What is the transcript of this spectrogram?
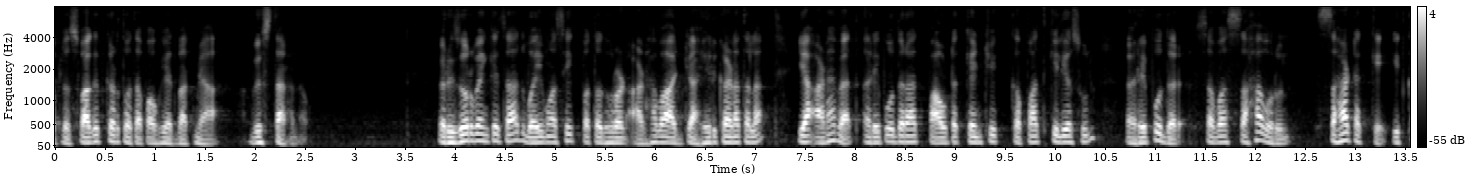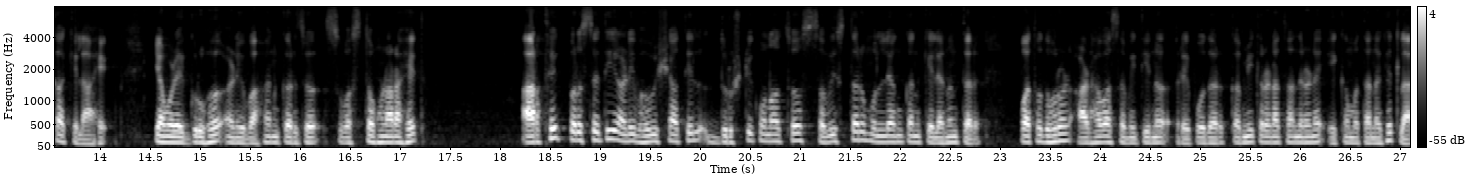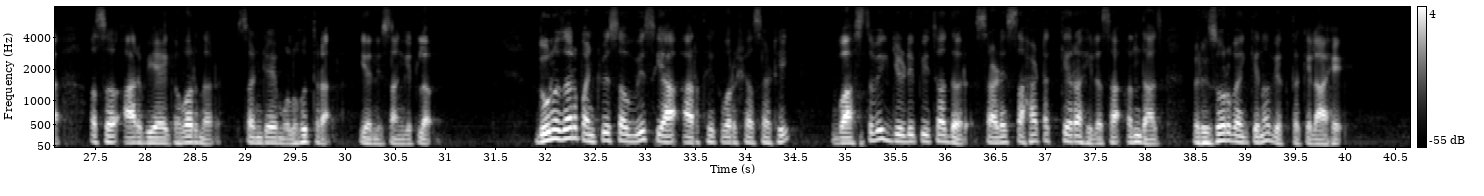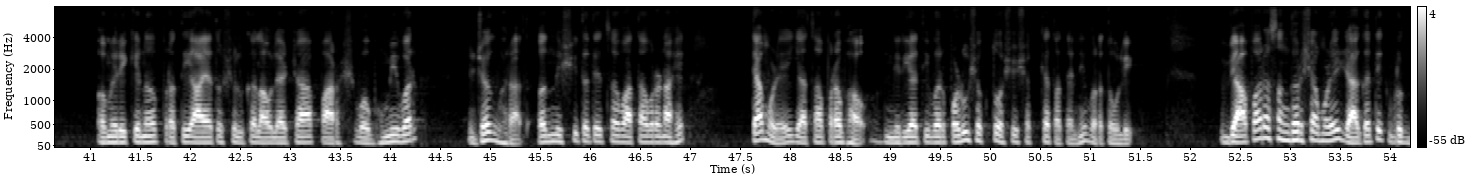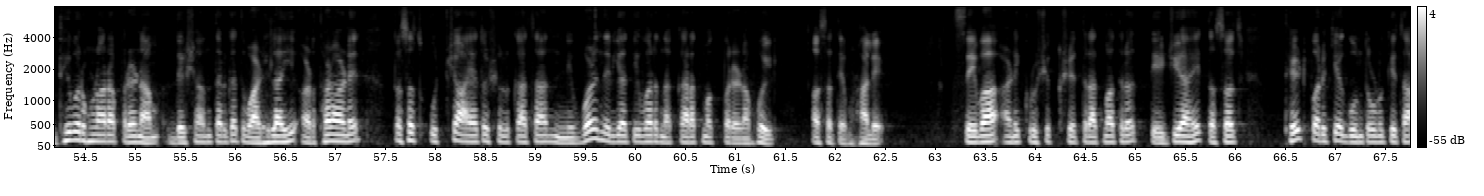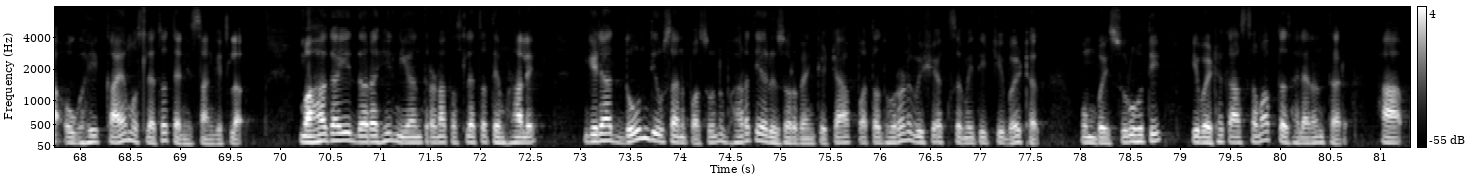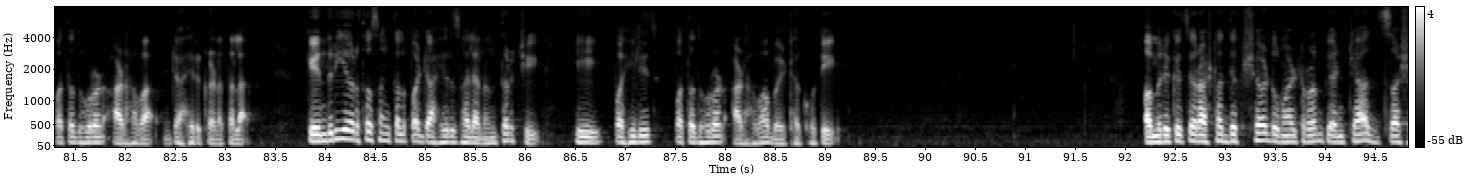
आपलं स्वागत करतो आता पाहूयात बातम्या विस्तारानं. रिझर्व्ह बँकेचा द्वैमासिक पतधोरण आढावा आज जाहीर करण्यात आला. या आढाव्यात रेपो दरात पाव टक्क्यांची कपात केली असून रेपो दर सव्वा सहावरून सहा टक्के इतका केला आहे. यामुळे गृह आणि वाहन कर्ज स्वस्त होणार आहेत. आर्थिक परिस्थिती आणि भविष्यातील दृष्टिकोनाचं सविस्तर मूल्यांकन केल्यानंतर पतधोरण आढावा समितीनं रेपो दर कमी करण्याचा निर्णय एकमतानं घेतला असं R B I governor Sanjay Malhotra यांनी सांगितलं. दोन हजार पंचवीस सव्वीस या आर्थिक वर्षासाठी वास्तविक जी डी पीचा दर साडेसहा टक्के राहील असा अंदाज रिझर्व्ह बँकेनं व्यक्त केला आहे. अमेरिकेनं प्रति आयात शुल्क लावल्याच्या पार्श्वभूमीवर जगभरात अनिश्चिततेचं वातावरण आहे त्यामुळे याचा प्रभाव निर्यातीवर पडू शकतो अशी शक्यता त्यांनी वर्तवली. व्यापार संघर्षामुळे जागतिक वृद्धीवर होणारा परिणाम देशांतर्गत वाढीलाही अडथळा आणेल तसंच उच्च आयात शुल्काचा निव्वळ निर्यातीवर नकारात्मक परिणाम होईल असं ते म्हणाले. सेवा आणि कृषी क्षेत्रात मात्र तेजी आहे तसंच थेट परकीय गुंतवणुकीचा ओघही कायम असल्याचं त्यांनी सांगितलं. महागाई दरही नियंत्रणात असल्याचं ते म्हणाले. गेल्या दोन दिवसांपासून भारतीय रिझर्व्ह बँकेच्या पतधोरण विषयक समितीची बैठक मुंबईत सुरू होती. ही बैठक आज समाप्त झाल्यानंतर हा पतधोरण आढावा जाहीर करण्यात आला. केंद्रीय अर्थसंकल्प जाहीर झाल्यानंतरची ही पहिलीच पतधोरण आढावा बैठक होती. अमेरिकेचे राष्ट्राध्यक्ष डोनाल्ड ट्रम्प यांच्या जशा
